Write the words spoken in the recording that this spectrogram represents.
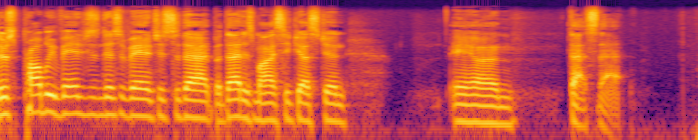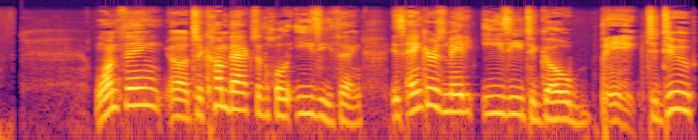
There's probably advantages and disadvantages to that, but that is my suggestion. And that's that. One thing uh, to come back to the whole easy thing is Anchor has made it easy to go big, to do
